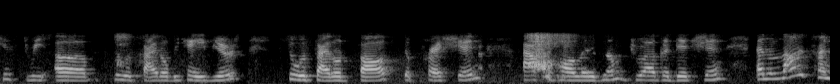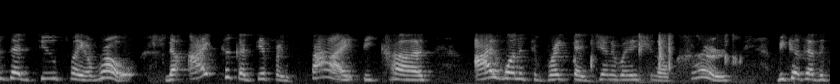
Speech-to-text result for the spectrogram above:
history of suicidal behaviors, suicidal thoughts, depression, alcoholism, drug addiction, and a lot of times that do play a role. Now, I took a different side because I wanted to break that generational curse because as a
